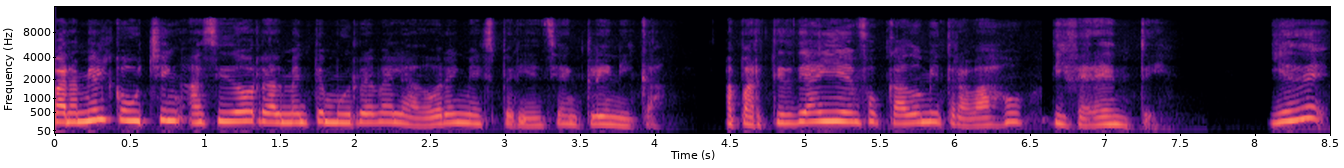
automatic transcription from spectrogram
Para mí el coaching ha sido realmente muy revelador en mi experiencia en clínica. A partir de ahí he enfocado mi trabajo diferente y he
